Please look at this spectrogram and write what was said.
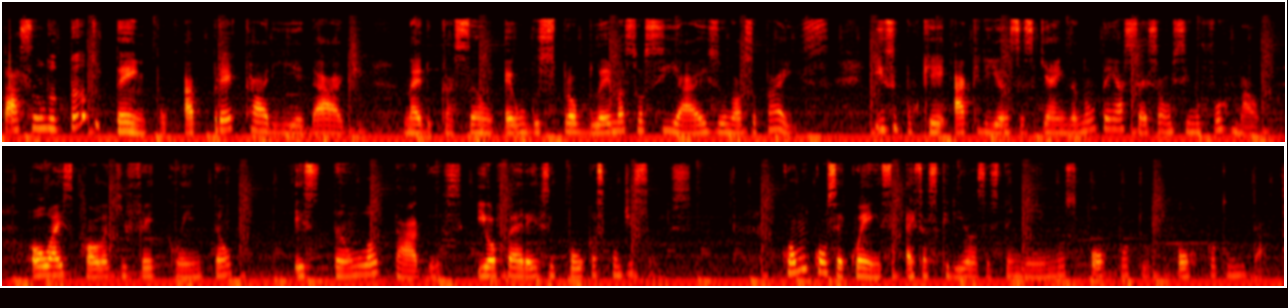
Passando tanto tempo, a precariedade na educação é um dos problemas sociais do nosso país. Isso porque há crianças que ainda não têm acesso ao ensino formal ou a escola que frequentam estão lotadas e oferecem poucas condições. Como consequência, essas crianças têm menos oportunidades.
